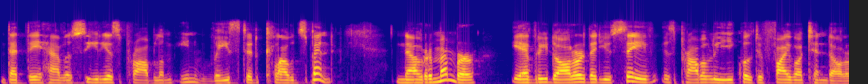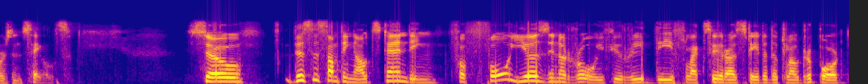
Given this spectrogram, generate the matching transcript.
that they have a serious problem in wasted cloud spend. Now remember, every dollar that you save is probably equal to five or ten dollars in sales. So this is something outstanding. For four years in a row, if you read the Flexera State of the Cloud report,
